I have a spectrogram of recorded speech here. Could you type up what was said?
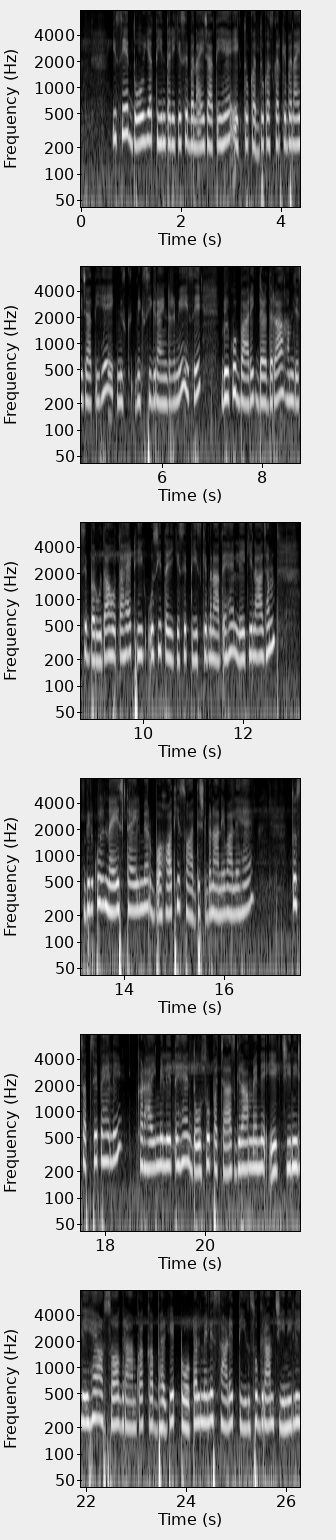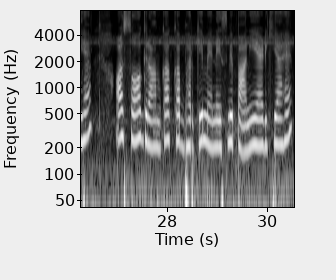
इसे दो या तीन तरीके से बनाई जाती है। एक तो कद्दूकस करके बनाई जाती है, एक मिक्सी ग्राइंडर में इसे बिल्कुल बारीक दरदरा, हम जैसे बरूदा होता है, ठीक उसी तरीके से पीस के बनाते हैं। लेकिन आज हम बिल्कुल नए स्टाइल में और बहुत ही स्वादिष्ट बनाने वाले हैं। तो सबसे पहले कढ़ाई में लेते हैं। 250 ग्राम मैंने एक चीनी ली है और 100 ग्राम का कप भर के टोटल मैंने साढ़े तीन सौ ग्राम चीनी ली है और 100 ग्राम का कप भर के मैंने इसमें पानी ऐड किया है।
